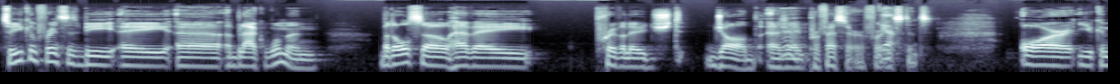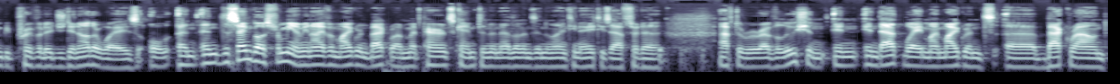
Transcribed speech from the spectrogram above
so you can, for instance, be a uh, a black woman, but also have a privileged job as a professor, for Yeah. instance. Or you can be privileged in other ways, and and the same goes for me. I mean, I have a migrant background. My parents came to the Netherlands in the 1980s after the after the revolution. In in that way, my migrant uh, background,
